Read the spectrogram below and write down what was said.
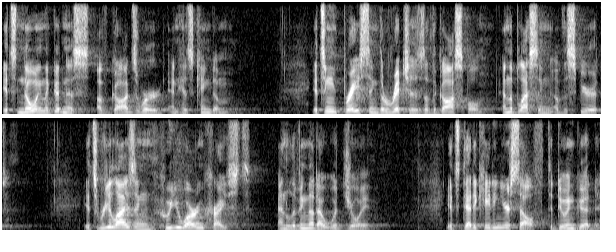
It's knowing the goodness of God's word and his kingdom. It's embracing the riches of the gospel and the blessing of the Spirit. It's realizing who you are in Christ and living that out with joy. It's dedicating yourself to doing good.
